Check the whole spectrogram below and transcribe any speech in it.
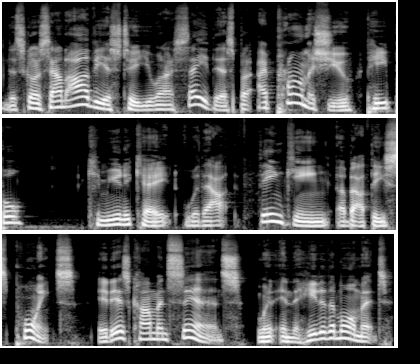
This is going to sound obvious to you when I say this, but I promise you, people communicate without thinking about these points. It is common sense when in the heat of the moment,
